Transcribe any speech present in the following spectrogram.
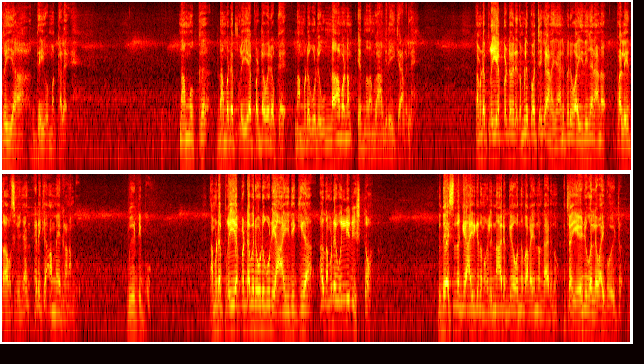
പ്രിയ ദൈവമക്കളെ നമുക്ക് നമ്മുടെ പ്രിയപ്പെട്ടവരൊക്കെ നമ്മുടെ കൂടെ ഉണ്ടാവണം എന്ന് നമ്മൾ ആഗ്രഹിക്കാറില്ലേ? നമ്മുടെ പ്രിയപ്പെട്ടവർ നമ്മളിപ്പോൾ ഒറ്റയ്ക്കാണ്. ഞാനിപ്പോൾ ഒരു വൈദികനാണ് പള്ളിയിൽ താമസിക്കുന്നത് ഞാൻ ഇടയ്ക്ക് അമ്മയെ കാണാൻ പോകും. വീട്ടിൽ പോകും. നമ്മുടെ പ്രിയപ്പെട്ടവരോടുകൂടി ആയിരിക്കുക അത് നമ്മുടെ വലിയൊരു ഇഷ്ടമാണ്. വിദേശത്തൊക്കെ ആയിരിക്കുന്ന മകൾ ഇന്ന് ആരൊക്കെ ഒന്ന് പറയുന്നുണ്ടായിരുന്നു. അച്ഛാ ഏഴ് കൊല്ലമായി പോയിട്ട്.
